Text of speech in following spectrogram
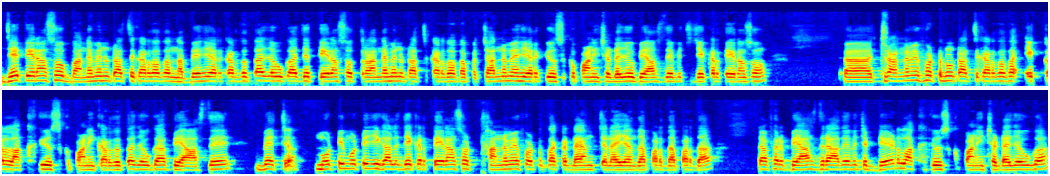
ਜੇ 1392 ਨੂੰ ਟੱਚ ਕਰਦਾ ਤਾਂ 90000 ਕਰ ਦਿੱਤਾ ਜਾਊਗਾ। ਜੇ 1393 ਨੂੰ ਟੱਚ ਕਰਦਾ ਤਾਂ 95000 ਕਿਊਸਕ ਪਾਣੀ ਛੱਡਿਆ ਜਾਊ ਬਿਆਸ ਦੇ ਵਿੱਚ। ਜੇਕਰ 1300 ਅਹ 94 ਫੁੱਟ ਨੂੰ ਟੱਚ ਕਰਦਾ ਤਾਂ 1 ਲੱਖ ਕਿਊਸਕ ਪਾਣੀ ਕਰ ਦਿੱਤਾ ਜਾਊਗਾ ਬਿਆਸ ਦੇ ਵਿੱਚ। ਮੋਟੀ-ਮੋਟੀ ਜੀ ਗੱਲ, ਜੇਕਰ 1398 ਫੁੱਟ ਤੱਕ ਡੈਮ ਚਲਾ ਜਾਂਦਾ ਭਰਦਾ ਭਰਦਾ ਤਾਂ ਫਿਰ ਬਿਆਸ ਦਰਿਆ ਦੇ ਵਿੱਚ 1.5 ਲੱਖ ਕਿਊਸਕ ਪਾਣੀ ਛੱਡਿਆ ਜਾਊਗਾ।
